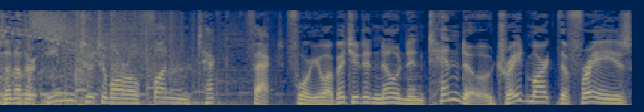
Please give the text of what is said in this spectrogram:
Here's another Into Tomorrow fun tech fact for you. I bet you didn't know Nintendo trademarked the phrase,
